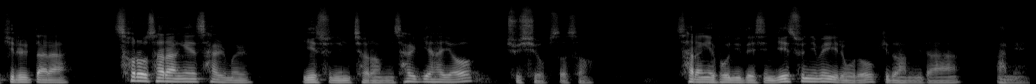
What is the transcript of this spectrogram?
길을 따라 서로 사랑의 삶을 예수님처럼 살게 하여 주시옵소서. 사랑의 본이 되신 예수님의 이름으로 기도합니다. 아멘.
